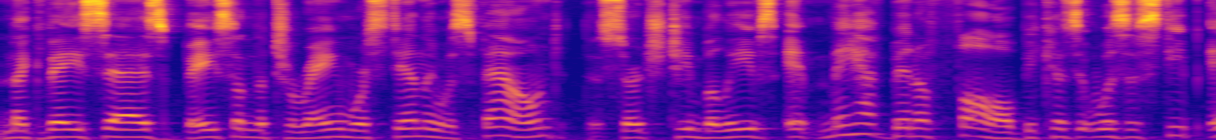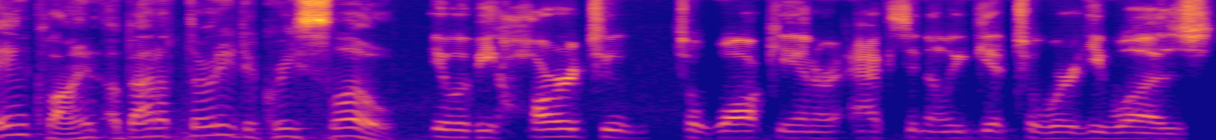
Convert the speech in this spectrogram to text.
McVeigh says, based on the terrain where Stanley was found, the search team believes it may have been a fall because it was a steep incline, about a 30 degree slope. It would be hard to to walk in or accidentally get to where he was.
